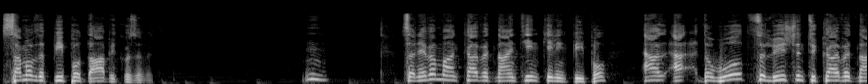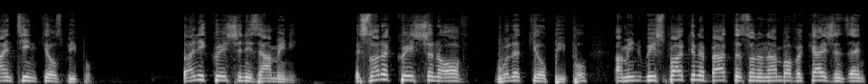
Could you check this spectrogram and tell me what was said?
some of the people die because of it. Hmm. So never mind COVID 19 killing people. Our, our, the world's solution to COVID 19 kills people. The only question is how many. It's not a question of will it kill people. I mean, we've spoken about this on a number of occasions, and,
